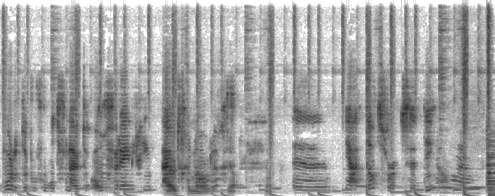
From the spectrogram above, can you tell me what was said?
worden er bijvoorbeeld vanuit de oogvereniging uitgenodigd? uitgenodigd ja. Uh, ja, dat soort dingen allemaal.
